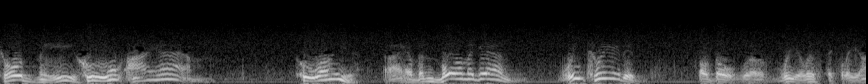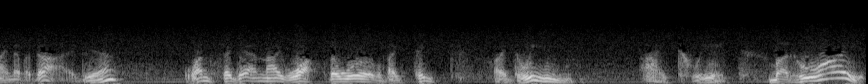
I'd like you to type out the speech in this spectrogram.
showed me who I am. Who are you? I have been born again, recreated. Although, uh, realistically, I never died. Yeah? Once again, I walk the world. I think, I dream, I create. But who are you?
